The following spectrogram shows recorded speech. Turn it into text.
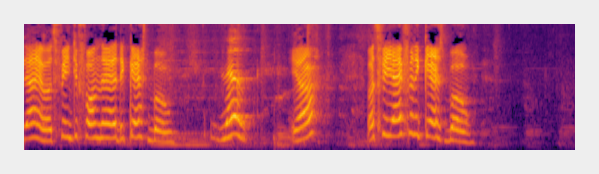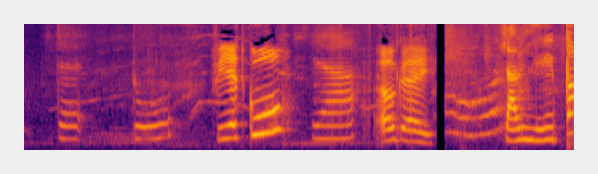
Ja, wat vind je van eh, de kerstboom? Leuk. Ja? Wat vind jij van de kerstboom? De doel. Vind je het cool? Ja. Oké. Salipa. don't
